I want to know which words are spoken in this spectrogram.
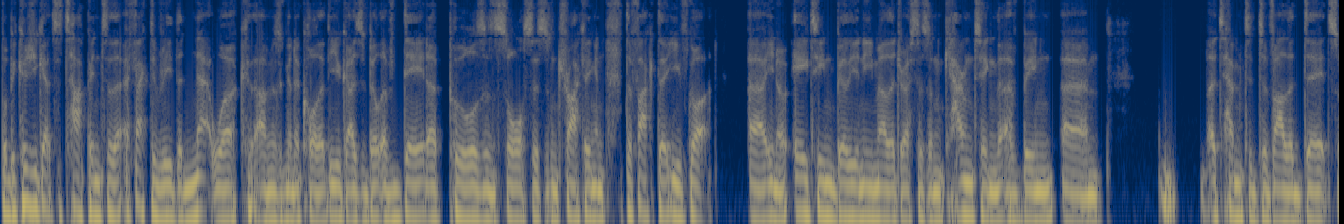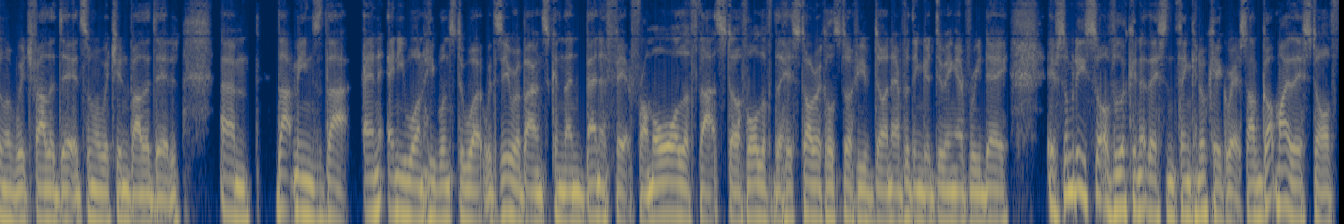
But because you get to tap into the, effectively the network, I'm just going to call it, that you guys have built of data pools and sources and tracking, and the fact that you've got, uh, you know, 18 billion email addresses and counting that have been, um, attempted to validate, some of which validated, some of which invalidated. Um, that means that anyone who wants to work with zero bounce can then benefit from all of that stuff, all of the historical stuff you've done, everything you're doing every day. If somebody's sort of looking at this and thinking, okay, great, so I've got my list of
